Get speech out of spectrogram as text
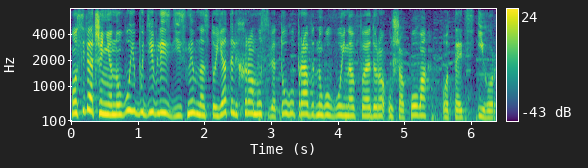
Освячення нової будівлі здійснив настоятель храму святого праведного воїна Федора Ушакова отець Ігор.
